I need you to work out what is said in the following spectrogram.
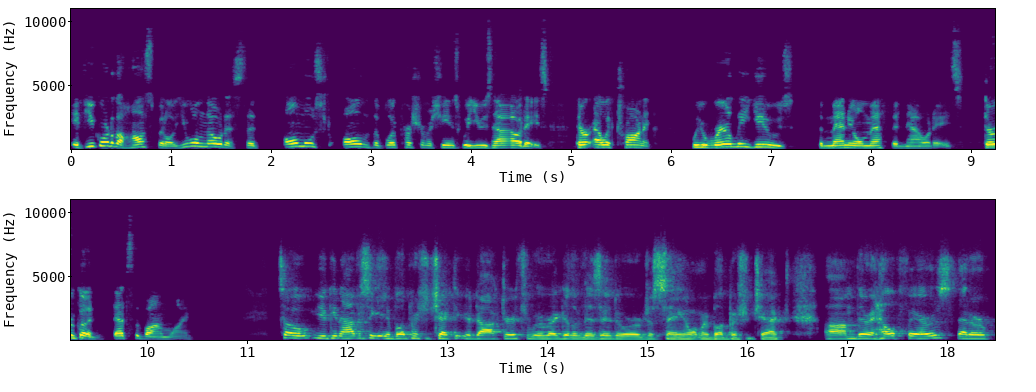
if you go to the hospital, you will notice that almost all of the blood pressure machines we use nowadays, they're electronic. We rarely use the manual method nowadays. They're good. That's the bottom line. So you can obviously get your blood pressure checked at your doctor through a regular visit or just saying, I want my blood pressure checked. Um, there are health fairs that are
